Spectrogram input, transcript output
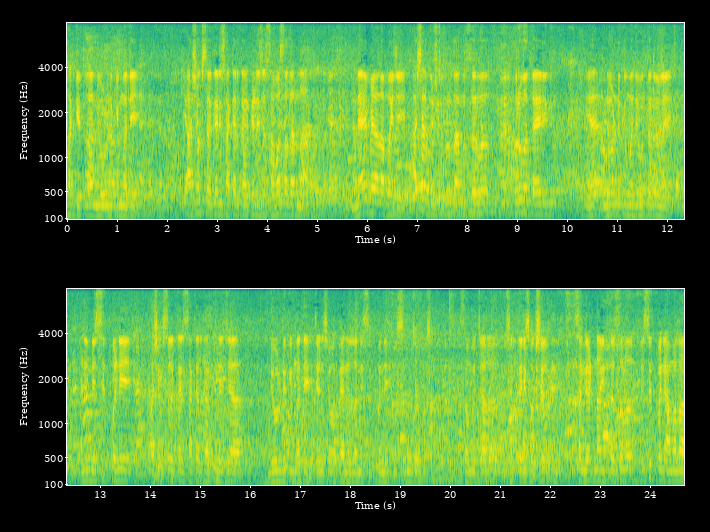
भाग घेतला निवडणुकीमध्ये की अशोक सहकारी साखर कारखान्याच्या सभासदांना न्याय मिळाला पाहिजे अशा दृष्टिकोनात आम्ही सर्व पूर्वतयारीत या निवडणुकीमध्ये उतरलेलं आहे. आणि निश्चितपणे अशोक सहकारी साखर कारखान्याच्या निवडणुकीमध्ये जनसेवा पॅनलला निश्चितपणे समविचार शेतकरी पक्ष संघटना इतर सर्व निश्चितपणे आम्हाला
